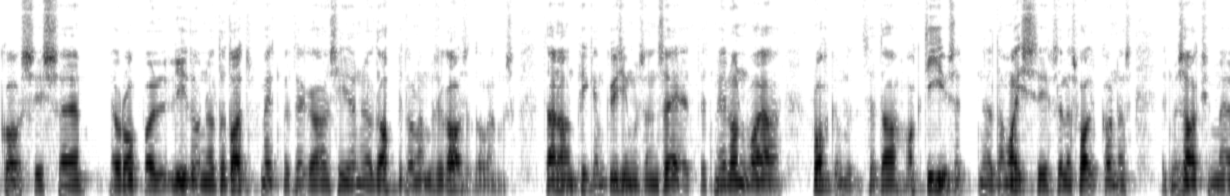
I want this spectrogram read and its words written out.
koos siis Euroopa Liidu nii-öelda toetusmeetmetega siia nii-öelda appi tulemas ja kaasa tulemas. täna on pigem küsimus on see, et, et meil on vaja rohkem seda aktiivset nii-öelda massi selles valdkonnas, et me saaksime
